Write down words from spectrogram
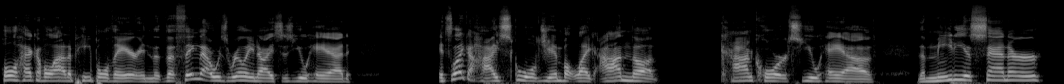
whole heck of a lot of people there. And the, the thing that was really nice is you had it's like a high school gym, but like on the concourse you have the media center,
